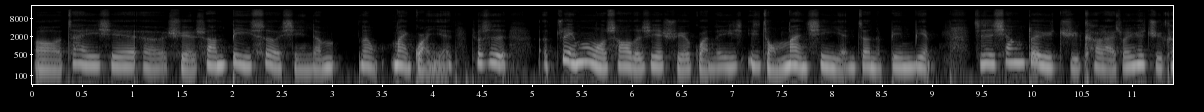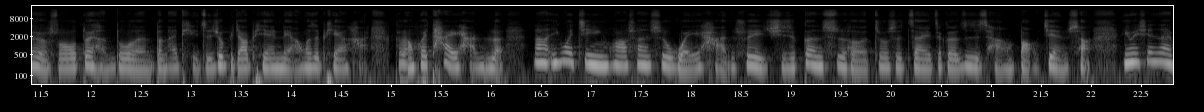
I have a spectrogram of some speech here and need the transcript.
呃，在一些呃血栓闭塞型的那种脉管炎，就是呃最末梢的这些血管的一一种慢性炎症的病变，其实相对于菊科来说，因为菊科有时候对很多人本来体质就比较偏凉或者偏寒，可能会太寒冷。那因为金银花算是微寒，所以其实更适合就是在这个日常保健上，因为现在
